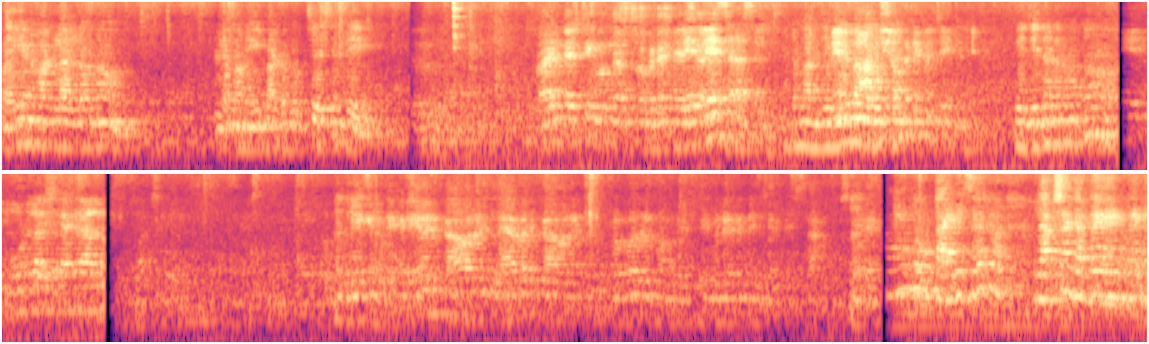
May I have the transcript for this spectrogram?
పదిహేను మండలాల్లోనూ అంటే మనం ఈ పంట బుక్ చేసింది. సాయిల్ టెస్టింగ్ ఉందా? ఒకటే. లేదు సార్ అసలు. విజయనగరం మొత్తం మూడు లక్షల ఎకరాలు ఇక్కడ ఇక్కడ ఏమైనా కావాలంటే లేబర్ కావాలంటే ప్రపోజల్ పంపిస్తే ఇమీడియట్ నేను చెప్పిస్తాను సరే మేము ప్యాడీ సార్ లక్ష డెబ్బై ఐదు వేల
